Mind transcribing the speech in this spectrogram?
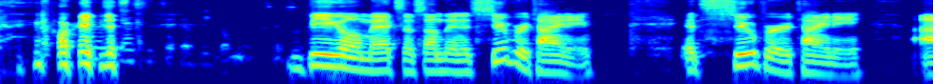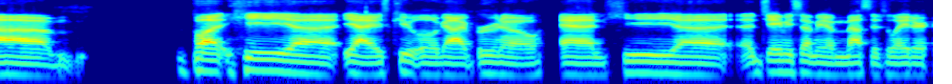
Corey just beagle, beagle mix of something. It's super tiny. It's super tiny. Um, but he uh yeah he's cute little guy bruno and he uh jamie sent me a message later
